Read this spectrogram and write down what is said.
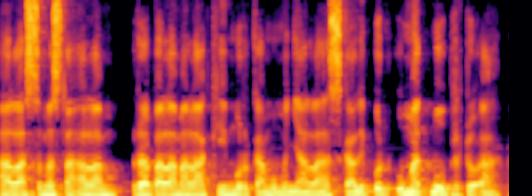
Allah semesta alam, berapa lama lagi murkamu menyala sekalipun umatmu berdoa?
